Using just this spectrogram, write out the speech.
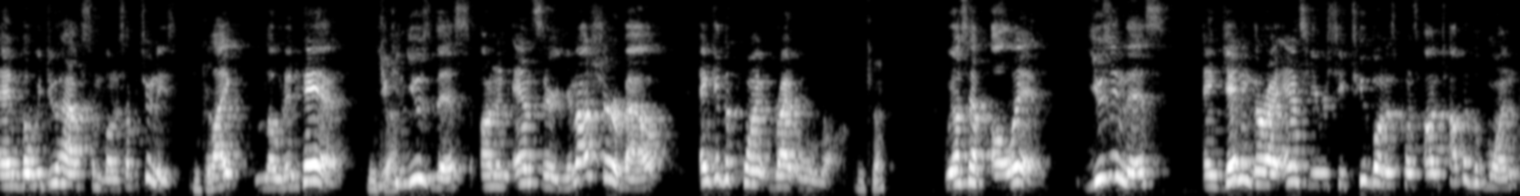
and but we do have some bonus opportunities, Okay. like loaded hand. You can use this on an answer you're not sure about and get the point right or wrong. Okay. We also have all in. Using this and getting the right answer, you receive two bonus points on top of the one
